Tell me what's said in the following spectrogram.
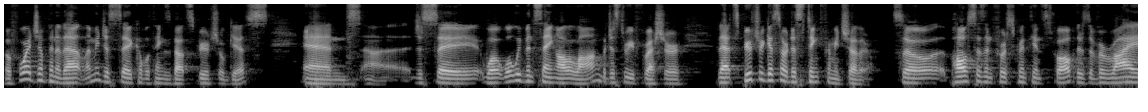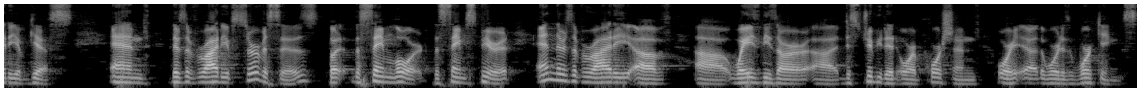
Before I jump into that, let me just say a couple things about spiritual gifts, and uh, just say well what we've been saying all along, but just a refresher that spiritual gifts are distinct from each other. So Paul says in 1 Corinthians 12, there's a variety of gifts. And there's a variety of services, but the same Lord, the same Spirit. And there's a variety of uh, ways these are uh, distributed or apportioned, or uh, the word is workings,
